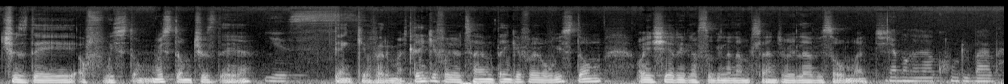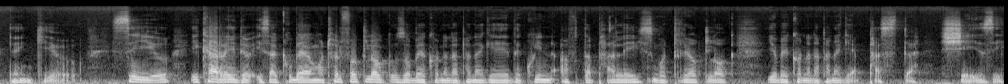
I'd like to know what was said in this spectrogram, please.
tuesday of wisdom. Wisdom tuesday yeah? yes Thank you very much. Thank you for your time. Thank you for your wisdom. Oyisherile sukile namhlanje. We love you so much. ngiyabonga kakhulu baba Thank you. See you. Ika radio isaqhubeka ngo12 o'clock uzobe khona laphana-ke the Queen of the Palace ngo3 o'clock yobe khona laphana-ke Pastor Shezi.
